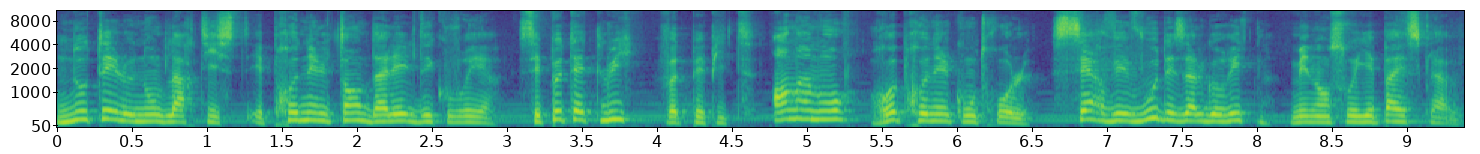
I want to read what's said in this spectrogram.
notez le nom de l'artiste et prenez le temps d'aller le découvrir. C'est peut-être lui, votre pépite. En un mot, reprenez le contrôle. Servez-vous des algorithmes, mais n'en soyez pas esclaves.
